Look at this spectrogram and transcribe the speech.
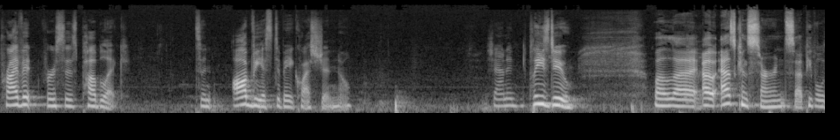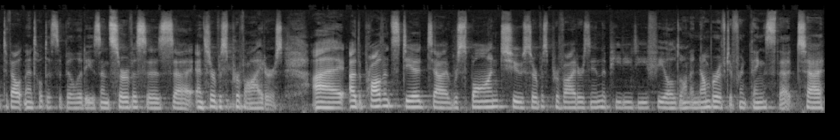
Private versus public. It's an obvious debate question, no? Shannon, please do. Well, uh, uh, as concerns uh, people with developmental disabilities and services uh, and service providers, uh, uh, the province did respond to service providers in the PDD field on a number of different things that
